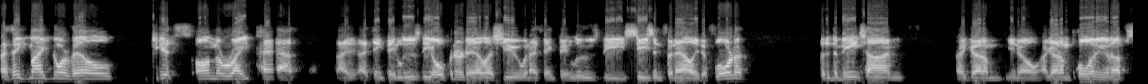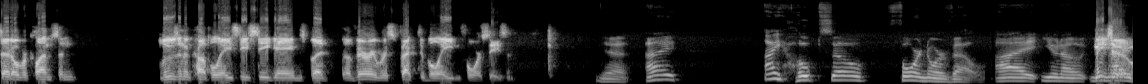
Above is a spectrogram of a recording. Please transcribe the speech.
I think Mike Norvell gets on the right path. I, I think they lose the opener to LSU, and I think they lose the season finale to Florida. But in the meantime, I got them. You know, I got them pulling an upset over Clemson, losing a couple ACC games, but a very respectable eight and four season. Yeah, I I hope so for Norvell. I you know you Me too.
